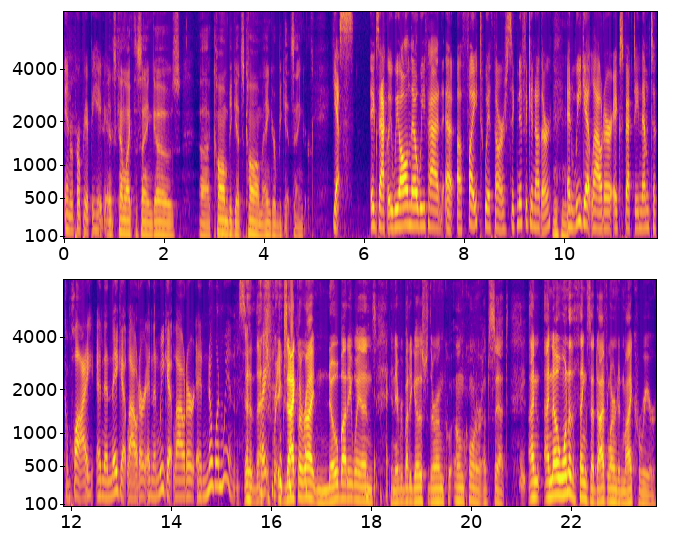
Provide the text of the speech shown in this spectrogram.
inappropriate behavior. It's kind of like the saying goes, uh, calm begets calm, anger begets anger. Yes, exactly. We all know we've had a, a fight with our significant other, Mm-hmm. and we get louder expecting them to comply, and then they get louder, and then we get louder, and no one wins. That's right? exactly right. Nobody wins, and everybody goes to their own own corner upset. I I know one of the things that I've learned in my career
